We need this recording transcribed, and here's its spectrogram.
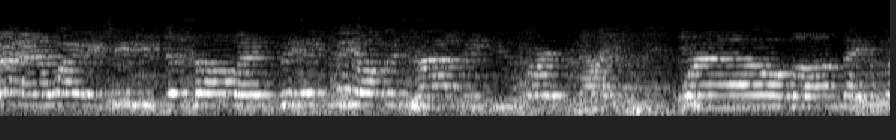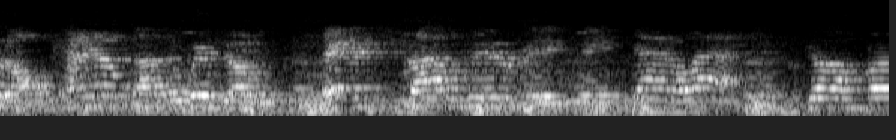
Anyway, she used to come and pick me up and drive me to work nights. Well, the neighbors would all outside windows, and her big pink Cadillac convertible.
